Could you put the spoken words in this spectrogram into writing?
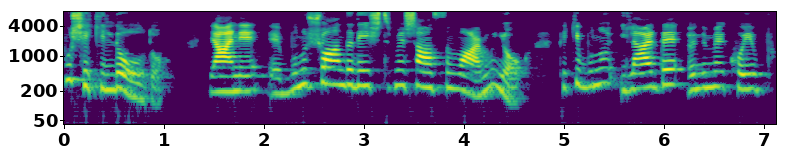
bu şekilde oldu. Yani e, bunu şu anda değiştirme şansım var mı? Yok. Peki bunu ileride önüme koyup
